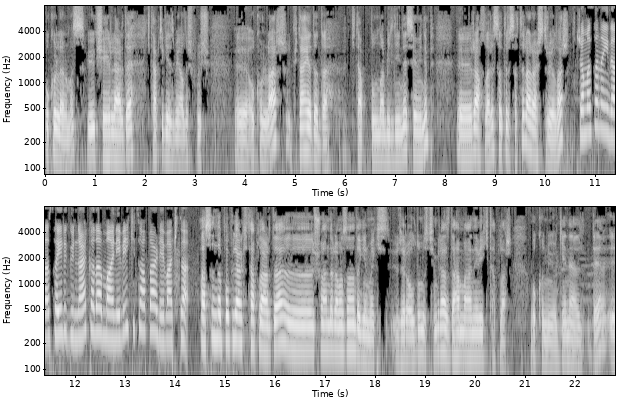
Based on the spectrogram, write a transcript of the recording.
okurlarımız, büyük şehirlerde kitapçı gezmeye alışmış e, okurlar, Kütahya'da da kitap bulunabildiğine sevinip rafları satır satır araştırıyorlar. Ramazan ayında sayılı günler kala manevi kitaplar revaçta. Aslında popüler kitaplarda e, şu anda Ramazan'a da girmek üzere olduğumuz için biraz daha manevi kitaplar okunuyor genelde. E,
